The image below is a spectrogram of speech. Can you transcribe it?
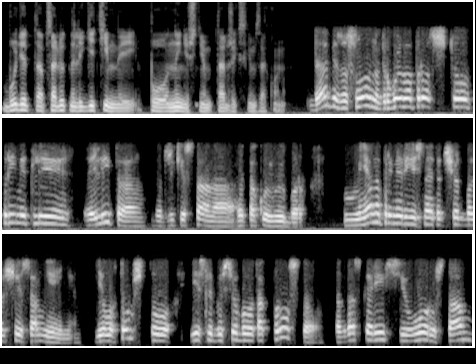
будет абсолютно легитимной по нынешним таджикским законам? Да, безусловно. Другой вопрос, что примет ли элита Таджикистана такой выбор. У меня, например, есть на этот счет большие сомнения. Дело в том, что если бы все было так просто, тогда, скорее всего, Рустам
